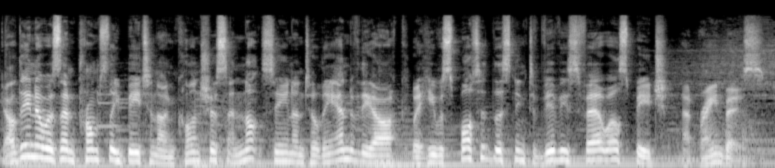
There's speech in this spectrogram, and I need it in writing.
Galdino was then promptly beaten unconscious and not seen until the end of the arc, where he was spotted listening to Vivi's farewell speech at Rainbase.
